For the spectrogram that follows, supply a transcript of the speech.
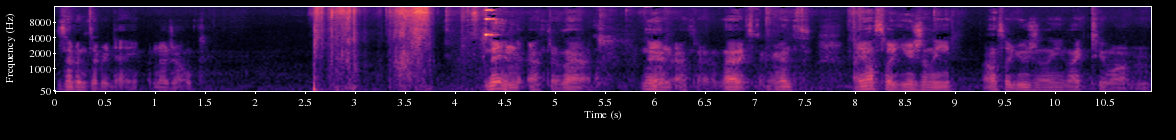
This happens every day, no joke. Then after that, then after that experience, I also usually also usually like to um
